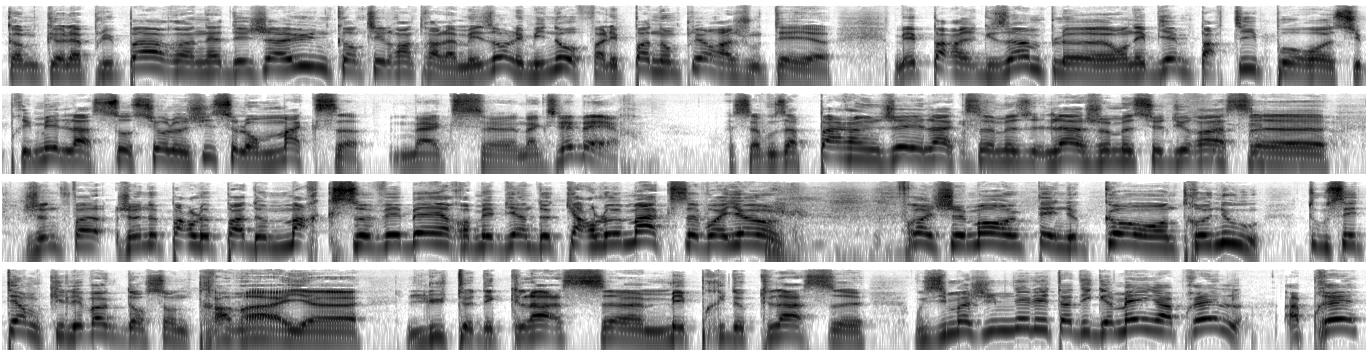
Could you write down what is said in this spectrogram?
comme que la plupart en a déjà une quand ils rentrent à la maison, les minots, fallait pas non plus en rajouter. euh. Mais par exemple, euh, on est bien parti pour euh, supprimer la sociologie selon Max. Max, Max Weber. Ça vous a pas rangé, l'âge, monsieur- l'âge, monsieur Duras euh, je, ne je ne parle pas de Marx Weber, mais bien de Karl Marx, voyons. Franchement, t'es une con entre nous. Tous ces termes qu'il évoque dans son travail, euh, lutte des classes, euh, mépris de classe. vous imaginez l'état des gamins après Après?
